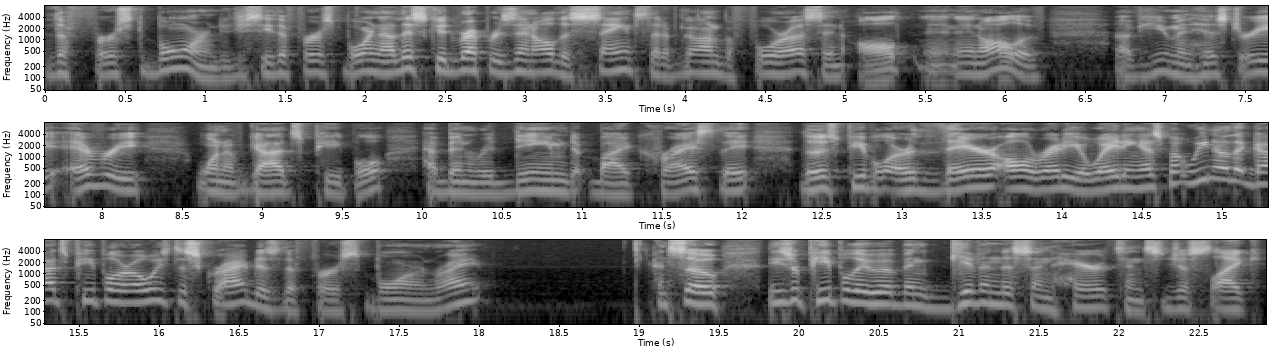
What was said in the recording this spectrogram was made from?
the firstborn. Did you see the firstborn? Now, this could represent all the saints that have gone before us in all in, all of, of human history. Every one of God's people have been redeemed by Christ. They those people are there already awaiting us, but we know that God's people are always described as the firstborn, right? And so these are people who have been given this inheritance just like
